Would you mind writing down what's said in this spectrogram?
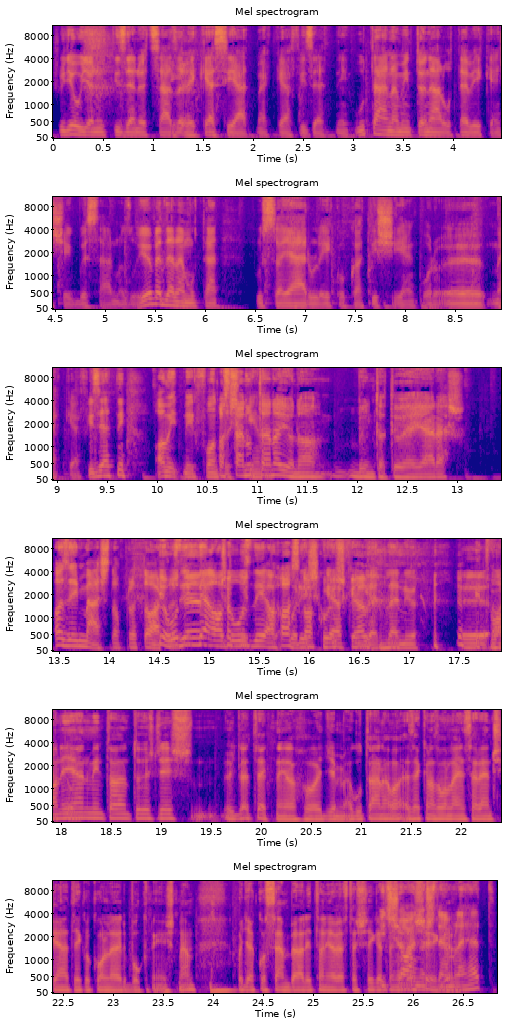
és ugye ugyanúgy 15% kesziát meg kell fizetni utána, mint önálló tevékenységből származó jövedelem után, plusz a járulékokat is ilyenkor ö, meg kell fizetni. Amit még fontos Aztán kém, utána jön a büntetőeljárás. Az egy másnapra tartozik, Jó, de, de adózni akkor, is, akkor kell, is kell függetlenül. Itt van attól. ilyen, mint a tőzsdés ügyleteknél, hogy utána ezeken az online szerencséjátékokon lehet bukni is, nem? Hogy akkor szembeállítani a veszteséget Itt a sajnos nem lehet,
